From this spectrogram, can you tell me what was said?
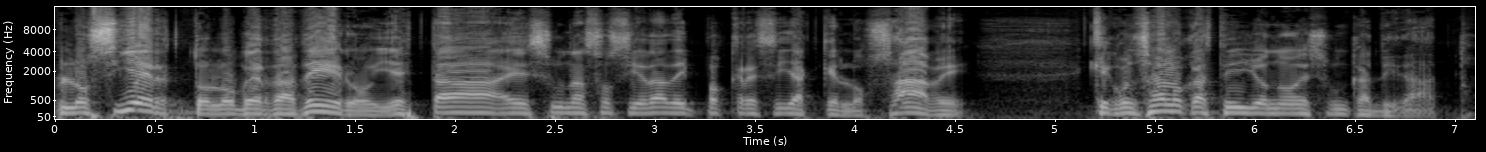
lo cierto, lo verdadero, y esta es una sociedad de hipocresía que lo sabe, que Gonzalo Castillo no es un candidato.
